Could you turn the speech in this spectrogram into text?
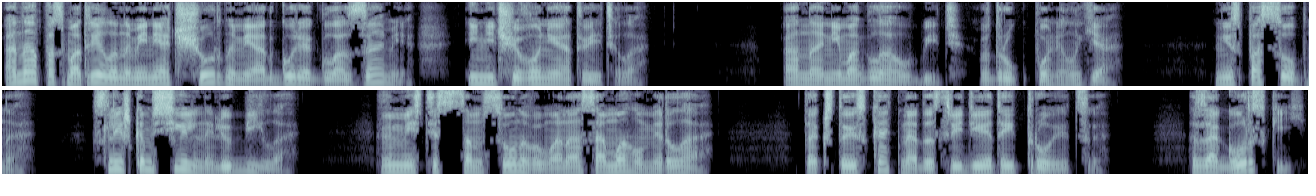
Она посмотрела на меня черными от горя глазами и ничего не ответила. Она не могла убить, вдруг понял я. Не способна. Слишком сильно любила. Вместе с Самсоновым она сама умерла. Так что искать надо среди этой троицы. Загорский,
